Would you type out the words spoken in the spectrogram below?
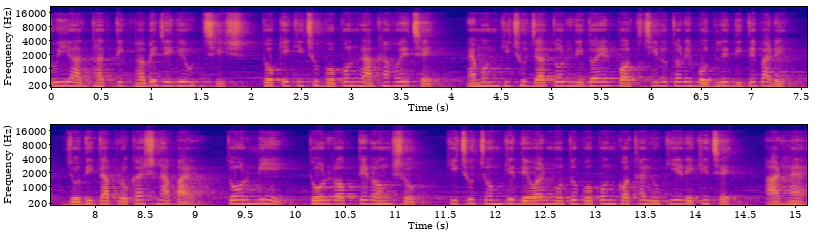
তুই আধ্যাত্মিকভাবে জেগে উঠছিস। তোকে কিছু গোপন রাখা হয়েছে, এমন কিছু যা তোর হৃদয়ের পথ চিরতরে বদলে দিতে পারে, যদি তা প্রকাশ না পায়। তোর মেয়ে, তোর রক্তের অংশ কিছু চমকে দেওয়ার মতো গোপন কথা লুকিয়ে রেখেছে। আর হ্যাঁ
